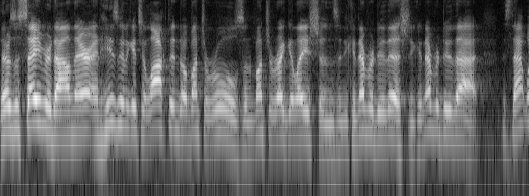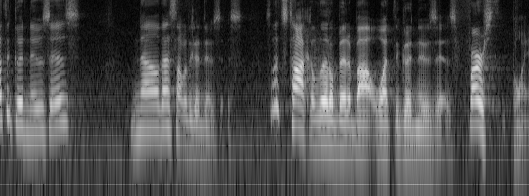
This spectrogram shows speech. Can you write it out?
there's a Savior down there, and He's going to get you locked into a bunch of rules and a bunch of regulations, and you can never do this, and you can never do that. Is that what the good news is? No, that's not what the good news is. So let's talk a little bit about what the good news is. First point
